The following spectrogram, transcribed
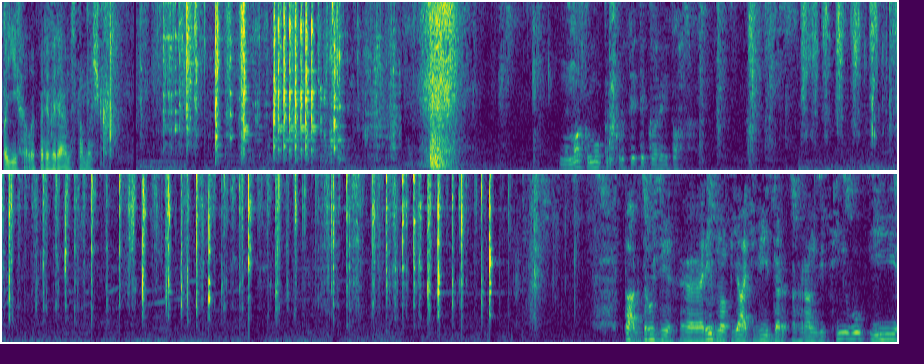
поїхали, перевіряємо станочку. Нема кому прикрутити корито. Так, друзі, е, рівно 5 відер гранвіціву і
